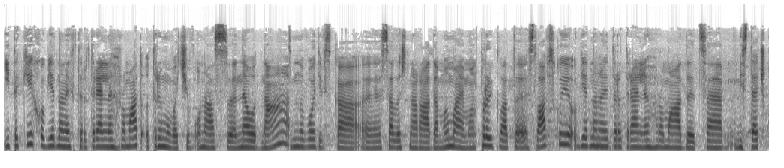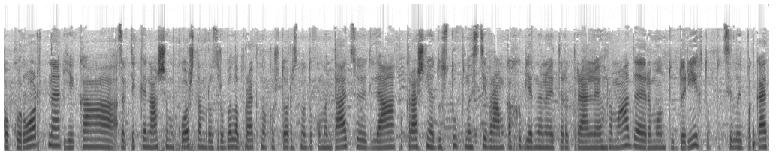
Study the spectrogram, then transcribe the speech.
І таких об'єднаних територіальних громад отримувачів у нас не одна земноводівська е, селищна рада. Ми маємо приклад е, Славської об'єднаної територіальної громади. Це містечко курортне, яка завдяки нашим коштам розробила проектно-кошторисну документацію для покращення доступності в рамках об'єднаної територіальної громади, ремонту доріг, тобто цілий пакет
